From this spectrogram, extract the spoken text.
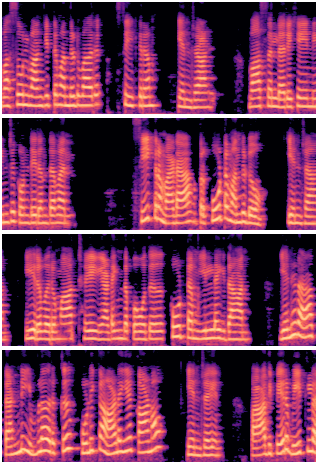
வசூல் வாங்கிட்டு வந்துடுவாரு. சீக்கிரம் என்றாள். வாசல் அருகே நின்று கொண்டிருந்தவன். சீக்கிரம் வாடா. அப்புறம் கூட்டம் வந்துடும். என்றான். இருவரும் ஆற்றை அடைந்த போது கூட்டம் இல்லைதான். என்னடா தண்ணி இவ்வளோ இருக்கு? குளிக்க ஆளையே காணோம் என்றேன். பாதி பேர் வீட்டில்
